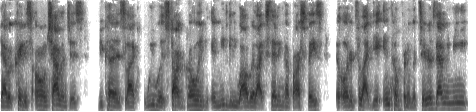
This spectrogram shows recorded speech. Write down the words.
that would create its own challenges because like we would start growing immediately while we're like setting up our space in order to like get income for the materials that we need.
